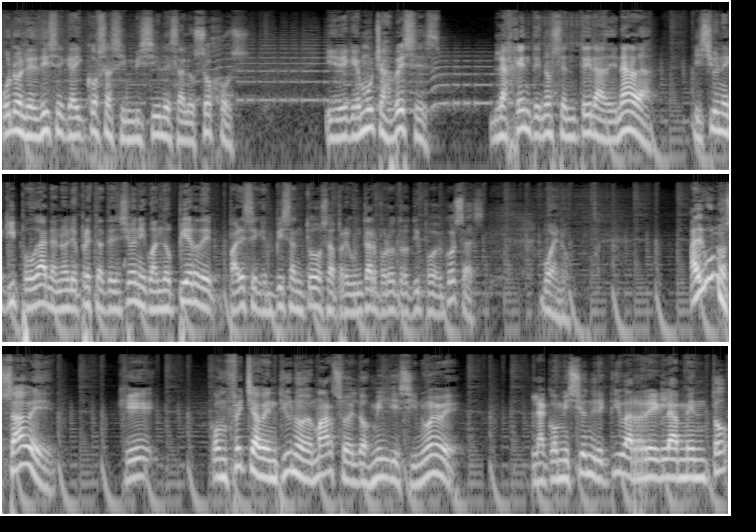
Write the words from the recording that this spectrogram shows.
uno les dice que hay cosas invisibles a los ojos? Y de que muchas veces la gente no se entera de nada. Y si un equipo gana no le presta atención y cuando pierde parece que empiezan todos a preguntar por otro tipo de cosas. Bueno, ¿alguno sabe que con fecha 21 de marzo del 2019 la comisión directiva reglamentó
